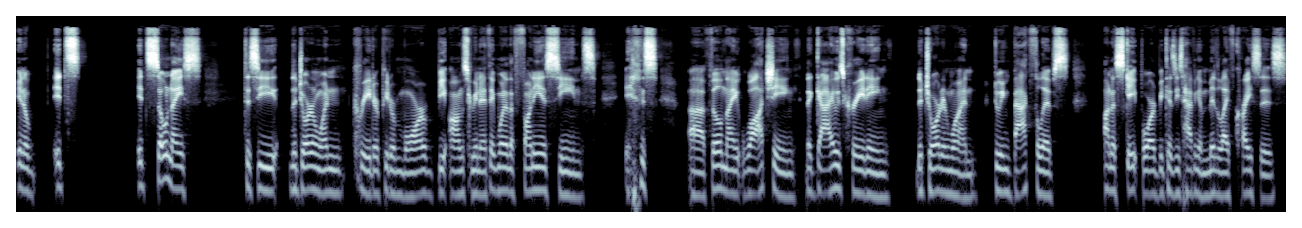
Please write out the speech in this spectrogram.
you know, it's it's so nice to see the Jordan One creator Peter Moore be on screen. I think one of the funniest scenes is uh, Phil Knight watching the guy who's creating the Jordan One doing backflips on a skateboard because he's having a midlife crisis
